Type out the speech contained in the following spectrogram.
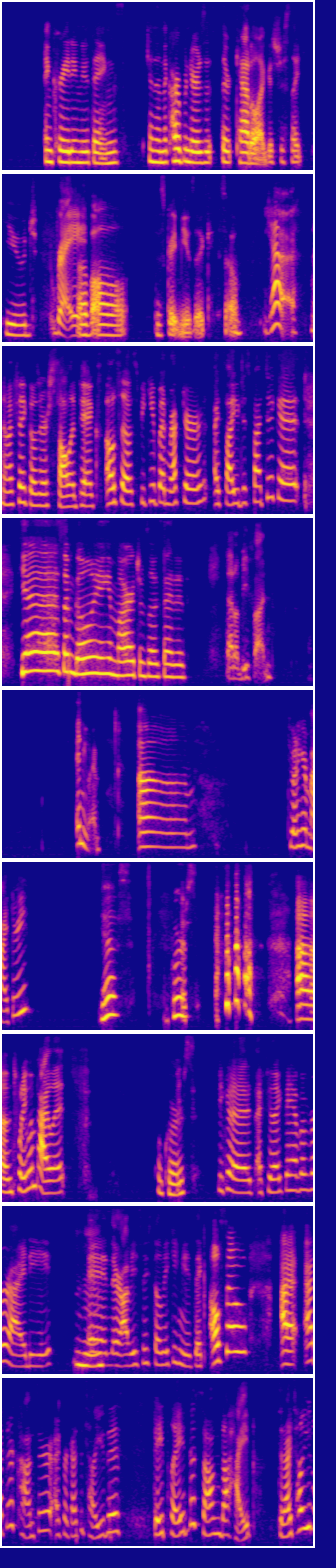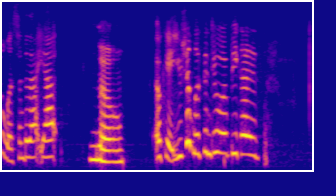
and creating new things. And then the Carpenters, their catalog is just like huge Right. of all this great music. So yeah. No, I feel like those are solid picks. Also, speaking of Ben Rector, I saw you just bought tickets. yes, I'm going in March. I'm so excited. That'll be fun. Anyway, um, do you want to hear my three? Yes, of course, Um, Twenty One Pilots of course. because I feel like they have a variety Mhm. and they're obviously still making music. Also, I, at their concert, I forgot to tell you this. They played the song "The Hype." Did I tell you to listen to that yet? No, Okay, you should listen to it because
